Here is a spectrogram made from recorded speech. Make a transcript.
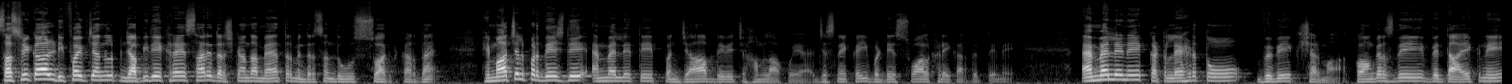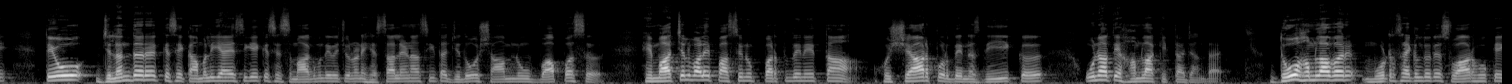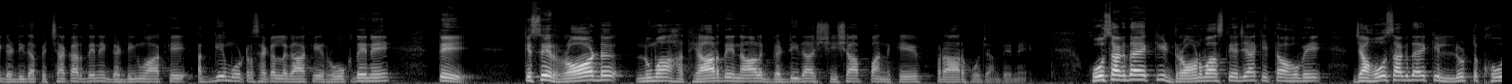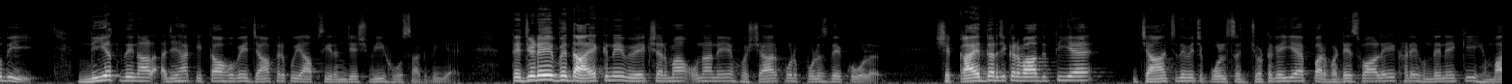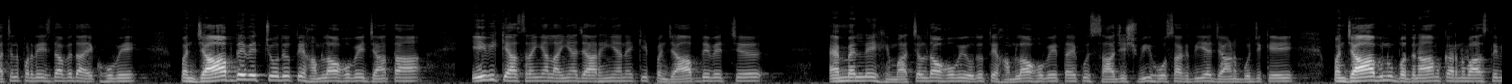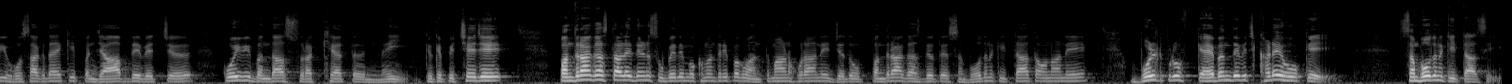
ਸਤਿ ਸ਼੍ਰੀ ਅਕਾਲ D5 channel Punjabi ਦੇਖ ਰਹੇ ਸਾਰੇ ਦਰਸ਼ਕਾਂ ਦਾ ਮੈਂ ਧਰਮਿੰਦਰ ਸੰਧੂ ਸਵਾਗਤ ਕਰਦਾ ਹਾਂ। ਹਿਮਾਚਲ ਪ੍ਰਦੇਸ਼ ਦੇ ਐਮਐਲਏ ਤੇ ਪੰਜਾਬ ਦੇ ਵਿੱਚ ਹਮਲਾ ਹੋਇਆ ਹੈ, ਜਿਸ ਨੇ ਕਈ ਵੱਡੇ ਸਵਾਲ ਖੜੇ ਕਰ ਦਿੱਤੇ ਨੇ। ਐਮਐਲਏ ਨੇ ਕਟਲਹਿੜ ਤੋਂ ਵਿਵੇਕ ਸ਼ਰਮਾ ਕਾਂਗਰਸ ਦੇ ਵਿਧਾਇਕ ਨੇ ਤੇ ਉਹ ਜਲੰਧਰ ਕਿਸੇ ਕੰਮ ਲਈ ਆਏ ਸੀਗੇ ਕਿਸੇ ਸਮਾਗਮ ਦੇ ਵਿੱਚ ਉਹਨਾਂ ਨੇ ਹਿੱਸਾ ਲੈਣਾ ਸੀ ਤਾਂ ਜਦੋਂ ਸ਼ਾਮ ਨੂੰ ਵਾਪਸ ਹਿਮਾਚਲ ਵਾਲੇ ਪਾਸੇ ਨੂੰ ਪਰਤਦੇ ਨੇ ਤਾਂ ਹੁਸ਼ਿਆਰਪੁਰ ਦੇ ਨਜ਼ਦੀਕ ਉਹਨਾਂ ਤੇ ਹਮਲਾ ਕੀਤਾ ਜਾਂਦਾ ਹੈ। ਦੋ ਹਮਲਾਵਰ ਮੋਟਰਸਾਈਕਲ ਦੇ ਉੱਤੇ ਸਵਾਰ ਹੋ ਕੇ ਗੱਡੀ ਦਾ ਪਿੱਛਾ ਕਰਦੇ ਨੇ। ਗੱਡੀ ਨੂੰ ਆ ਕੇ ਅੱਗੇ ਮੋਟਰਸਾਈਕਲ ਲਗਾ ਕੇ ਰੋਕਦੇ ਨੇ ਤੇ ਕਿਸੇ ਰੋਡ ਨੁਮਾ ਹਥਿਆਰ ਦੇ ਨਾਲ ਗੱਡੀ ਦਾ ਸ਼ੀਸ਼ਾ ਭੰਨ ਕੇ ਫਰਾਰ ਹੋ ਜਾਂਦੇ ਨੇ। ਹੋ ਸਕਦਾ ਹੈ ਕਿ ਡਰਾਉਣ ਵਾਸਤੇ ਅਜਿਹਾ ਕੀਤਾ ਹੋਵੇ ਜਾਂ ਹੋ ਸਕਦਾ ਹੈ ਕਿ ਲੁੱਟ ਖੋਹ ਦੀ ਨੀਅਤ ਦੇ ਨਾਲ ਅਜਿਹਾ ਕੀਤਾ ਹੋਵੇ ਜਾਂ ਫਿਰ ਕੋਈ ਆਪਸੀ ਰੰਜਿਸ਼ ਵੀ ਹੋ ਸਕਦੀ ਹੈ। ਤੇ ਜਿਹੜੇ ਵਿਧਾਇਕ ਨੇ ਵਿਵੇਕ ਸ਼ਰਮਾ, ਉਹਨਾਂ ਨੇ ਹੁਸ਼ਿਆਰਪੁਰ ਪੁਲਿਸ ਦੇ ਕੋਲ ਸ਼ਿਕਾਇਤ ਦਰਜ ਕਰਵਾ ਦਿੱਤੀ ਹੈ। ਜਾਂਚ ਦੇ ਵਿੱਚ ਪੁਲਿਸ ਜੁਟ ਗਈ ਹੈ, ਪਰ ਵੱਡੇ ਸਵਾਲ ਇਹ ਖੜੇ ਹੁੰਦੇ ਨੇ ਕਿ ਹਿਮਾਚਲ ਪ੍ਰਦੇਸ਼ ਦਾ ਵਿਧਾਇਕ ਹੋਵੇ, ਪੰਜਾਬ ਦੇ ਵਿੱਚ ਉਹਦੇ ਉੱਤੇ ਹਮਲਾ ਹੋਵੇ ਜਾਂ ਤਾਂ ਇਹ ਵੀ ਕਿਆਸਰਾਈਆਂ ਲਾਈਆਂ ਜਾ ਰਹੀਆਂ ਨੇ ਕਿ ਪੰਜਾਬ ਦੇ ਵਿੱਚ ਐਮਐਲਏ ਹਿਮਾਚਲ ਦਾ ਹੋਵੇ, ਉਹਦੇ ਉੱਤੇ ਹਮਲਾ ਹੋਵੇ ਤਾਂ ਇਹ ਕੋਈ ਸਾਜ਼ਿਸ਼ ਵੀ ਹੋ ਸਕਦੀ ਹੈ। ਜਾਣਬੁੱਝ ਕੇ ਪੰਜਾਬ ਨੂੰ ਬਦਨਾਮ ਕਰਨ ਵਾਸਤੇ ਵੀ ਹੋ ਸਕਦਾ ਹੈ ਕਿ ਪੰਜਾਬ ਦੇ ਵਿੱਚ ਕੋਈ ਵੀ ਬੰਦਾ ਸੁਰੱਖਿਅਤ ਨਹੀਂ। ਕਿਉਂਕਿ ਪਿੱਛੇ ਜੇ 15 ਅਗਸਤ ਵਾਲੇ ਦਿਨ ਸੂਬੇ ਦੇ ਮੁੱਖ ਮੰਤਰੀ ਭਗਵੰਤ ਮਾਨ ਹੋਰਾਂ ਨੇ ਜਦੋਂ 15 ਅਗਸਤ ਦੇ ਉੱਤੇ ਸੰਬੋਧਨ ਕੀਤਾ ਤਾਂ ਉਹਨਾਂ ਨੇ ਬੁਲਟ ਪ੍ਰੂਫ ਕੈਬਨ ਦੇ ਵਿੱਚ ਖੜੇ ਹੋ ਕੇ ਸੰਬੋਧਨ ਕੀਤਾ ਸੀ।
